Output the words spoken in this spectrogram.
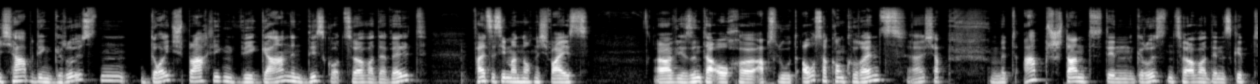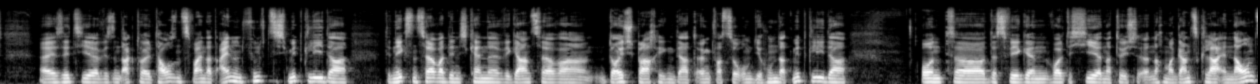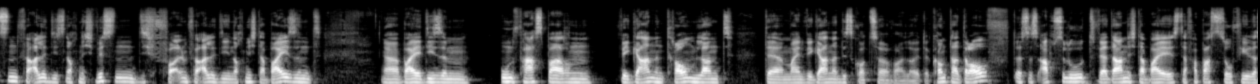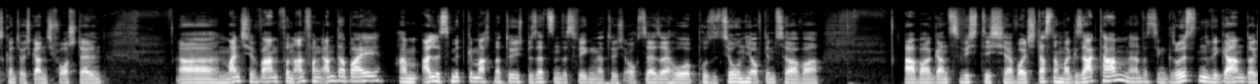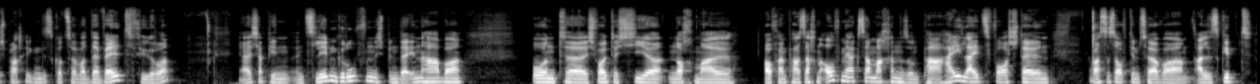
Ich habe den größten deutschsprachigen veganen Discord-Server der Welt. Falls es jemand noch nicht weiß, äh, wir sind da auch äh, absolut außer Konkurrenz. Ja, ich habe mit Abstand den größten Server, den es gibt. Äh, ihr seht hier, wir sind aktuell 1251 Mitglieder. Den nächsten Server, den ich kenne, Vegan-Server, deutschsprachigen, der hat irgendwas so um die 100 Mitglieder. Und äh, deswegen wollte ich hier natürlich äh, nochmal ganz klar announcen, für alle, die es noch nicht wissen, die, vor allem für alle, die noch nicht dabei sind, äh, bei diesem unfassbaren veganen Traumland, der mein veganer Discord-Server, Leute. Kommt da drauf, das ist absolut, wer da nicht dabei ist, der verpasst so viel, das könnt ihr euch gar nicht vorstellen. Äh, manche waren von Anfang an dabei, haben alles mitgemacht natürlich, besetzen deswegen natürlich auch sehr, sehr hohe Positionen hier auf dem Server. Aber ganz wichtig äh, wollte ich das nochmal gesagt haben, ja, dass ich den größten veganen deutschsprachigen Discord-Server der Welt führe. Ja, ich habe ihn ins Leben gerufen, ich bin der Inhaber und äh, ich wollte euch hier nochmal auf ein paar Sachen aufmerksam machen, so ein paar Highlights vorstellen, was es auf dem Server alles gibt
